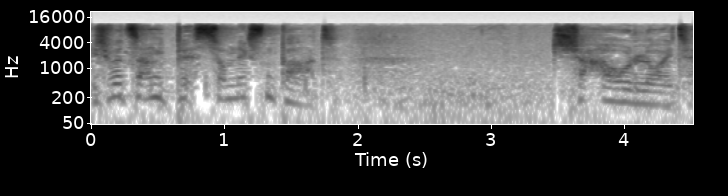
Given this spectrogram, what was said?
ich würde sagen, bis zum nächsten Part. Ciao, Leute.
